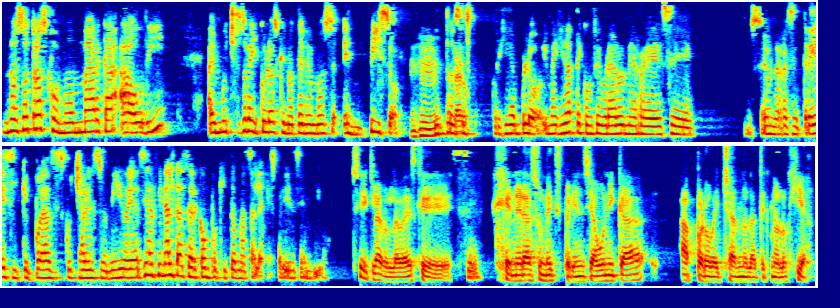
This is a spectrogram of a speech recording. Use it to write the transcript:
nosotros como marca Audi, hay muchos vehículos que no tenemos en piso. Entonces, por ejemplo, imagínate configurar un RS, no sé, un RS3 y que puedas escuchar el sonido y así al final te acerca un poquito más a la experiencia en vivo. Sí, claro, la verdad es que generas una experiencia única aprovechando la tecnología.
